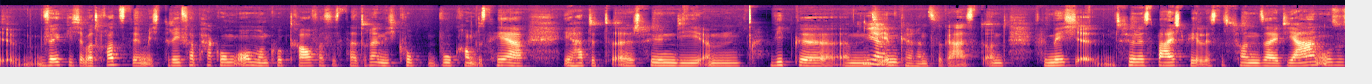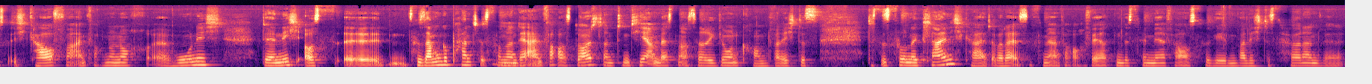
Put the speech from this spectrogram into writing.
äh, wirklich, aber trotzdem, ich drehe Verpackungen um und gucke drauf, was ist da drin. Ich gucke, wo kommt es her. Ihr hattet äh, schön die ähm, Wiebke, ähm, Ja. die Imkerin zu Gast. Und für mich äh, ein schönes Beispiel. Es ist schon seit Jahren Usus, ich kaufe einfach nur noch äh, Honig, der nicht aus äh, zusammengepanscht ist, sondern der einfach aus Deutschland und hier am besten aus der Region kommt, weil ich das, das ist so eine Kleinigkeit, aber da ist es mir einfach auch wert, ein bisschen mehr für auszugeben, weil ich das fördern will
